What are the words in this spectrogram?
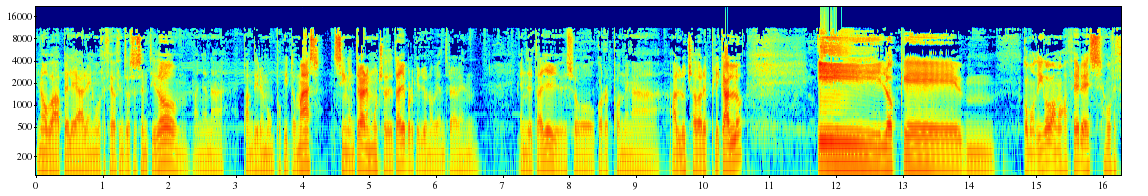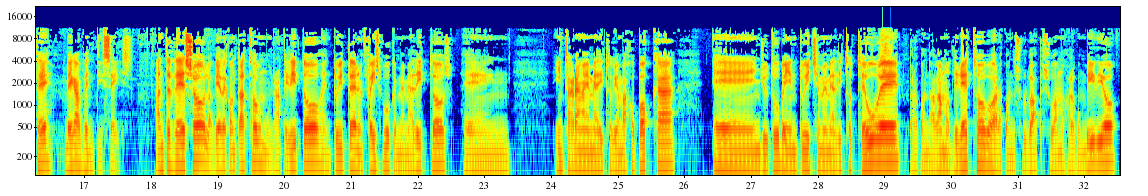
no va a pelear en UFC 262. Mañana expandiremos un poquito más, sin entrar en mucho detalle, porque yo no voy a entrar en, en detalle. Eso corresponde a- al luchador explicarlo. Y lo que, mm, como digo, vamos a hacer es UFC Vegas 26. Antes de eso, las vías de contacto, muy rapidito, en Twitter, en Facebook, en Memeadictos, en Instagram, Memeadictos-podcast, en YouTube y en Twitch, Memeadictos TV, para cuando hagamos directo, para cuando suba- subamos algún vídeo,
